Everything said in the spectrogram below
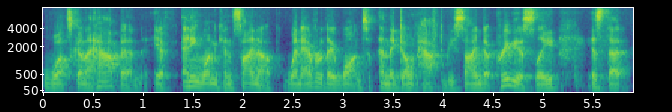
what's going to happen if anyone can sign up whenever they want and they don't have to be signed up previously is that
